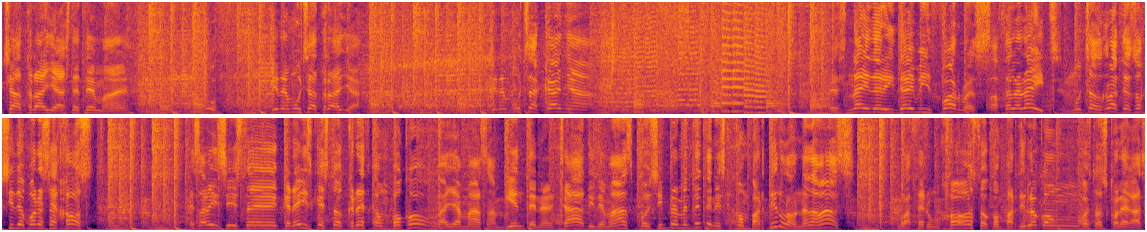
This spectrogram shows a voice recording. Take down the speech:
Mucha tralla este tema, ¿eh? tiene mucha tralla. Tiene mucha caña. Snyder y David Forbes, Accelerate. Muchas gracias, Óxido, por ese host. Ya sabéis, si queréis que esto crezca un poco, haya más ambiente en el chat y demás, pues simplemente tenéis que compartirlo, nada más. O hacer un host o compartirlo con vuestros colegas.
